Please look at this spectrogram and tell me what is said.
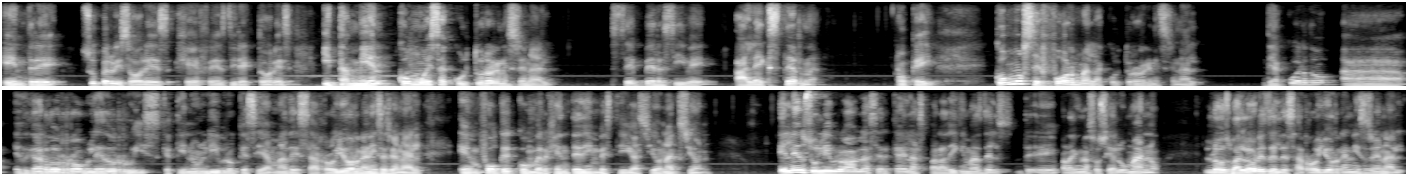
entre supervisores, jefes, directores y también cómo esa cultura organizacional se percibe a la externa. ¿Ok? ¿Cómo se forma la cultura organizacional? De acuerdo a Edgardo Robledo Ruiz, que tiene un libro que se llama Desarrollo Organizacional, Enfoque Convergente de Investigación-Acción, él en su libro habla acerca de las paradigmas del paradigma social humano, los valores del desarrollo organizacional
